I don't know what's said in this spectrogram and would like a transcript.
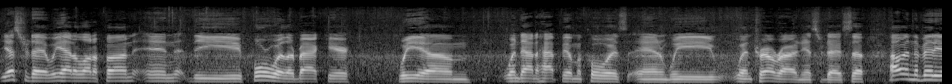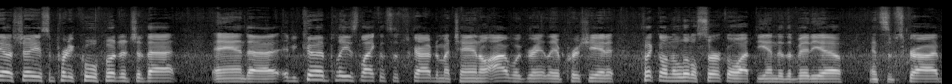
yesterday we had a lot of fun in the four-wheeler back here. We um, went down to Hatfield McCoy's and we went trail riding yesterday. So I'll end the video show you some pretty cool footage of that. And uh, if you could, please like and subscribe to my channel. I would greatly appreciate it. Click on the little circle at the end of the video and subscribe.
